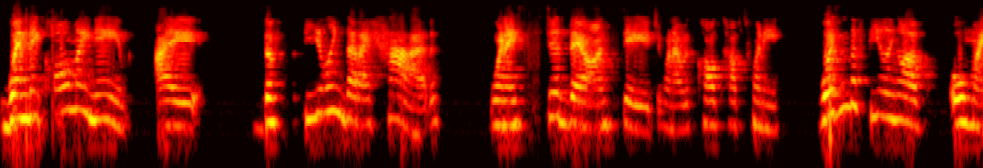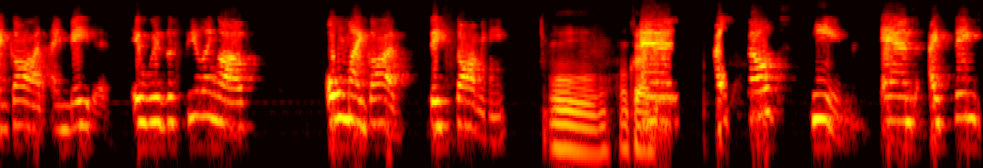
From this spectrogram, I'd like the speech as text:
when they call my name i the feeling that i had when i stood there on stage when i was called top 20 wasn't the feeling of oh my god i made it. It was a feeling of oh my god they saw me. Ooh, okay. and i felt seen. And i think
